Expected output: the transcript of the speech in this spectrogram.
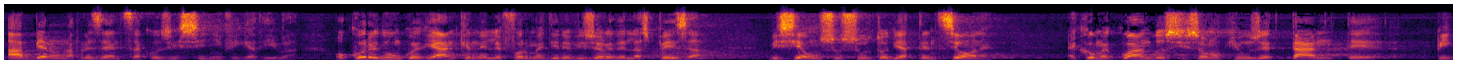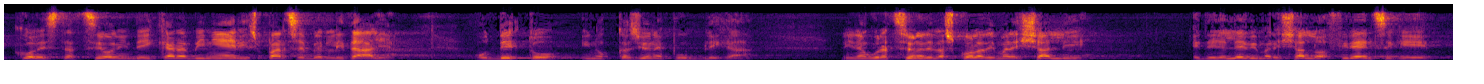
abbiano una presenza così significativa. Occorre dunque che anche nelle forme di revisione della spesa vi sia un sussulto di attenzione. È come quando si sono chiuse tante piccole stazioni dei carabinieri sparse per l'Italia. Ho detto in occasione pubblica l'inaugurazione della scuola dei marescialli e degli allievi maresciallo a Firenze che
